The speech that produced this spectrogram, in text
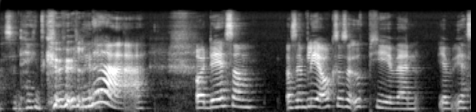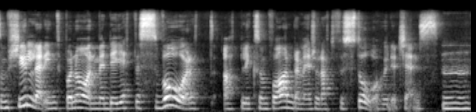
Alltså det är inte kul. Nej! Och det som... Och sen blir jag också så uppgiven, jag, jag som skyller inte på någon, men det är jättesvårt att liksom få andra människor att förstå hur det känns. Mm.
